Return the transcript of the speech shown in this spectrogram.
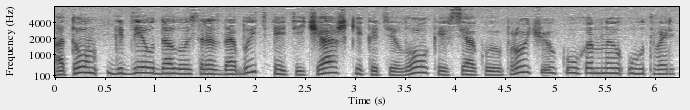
О том, где удалось раздобыть эти чашки, котелок и всякую прочую кухонную утварь,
